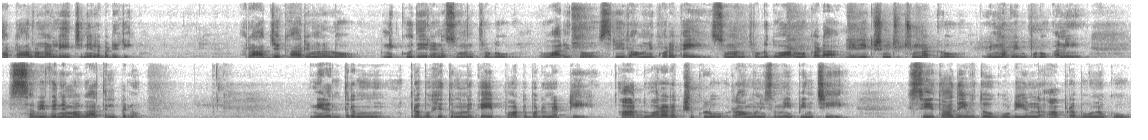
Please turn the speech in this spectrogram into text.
తటాలున లేచి నిలబడిరి. రాజ్య కార్యములలో నిగ్గుదేరిన సుమంత్రుడు వారితో శ్రీరాముని కొరకై సుమంత్రుడు ద్వారము కడ నిరీక్షించుచున్నట్లు విన్నవింపుడు అని సవివినముగా తెలిపెను. నిరంతరము ప్రభుహితమునకై పాటుబడునట్టి ఆ ద్వార రక్షకులు రాముని సమీపించి సీతాదేవితో కూడి ఉన్న ఆ ప్రభువునకు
